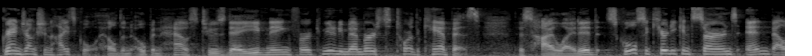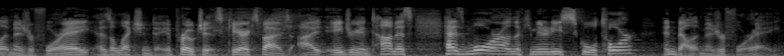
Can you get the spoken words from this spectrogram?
Grand Junction High School held an open house Tuesday evening for community members to tour the campus. This highlighted school security concerns and ballot measure 4A as election day approaches. KREX 5's Adrian Thomas has more on the community's school tour and ballot measure 4A.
